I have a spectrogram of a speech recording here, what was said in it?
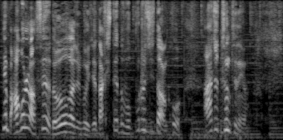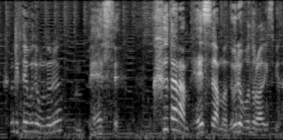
그냥 막 올라왔어요. 넣어가지고 이제 낚싯대도 뭐 부러지도 않고 아주 튼튼해요. 그렇기 때문에 오늘은 배스 크다란 배스 한번 노려보도록 하겠습니다.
